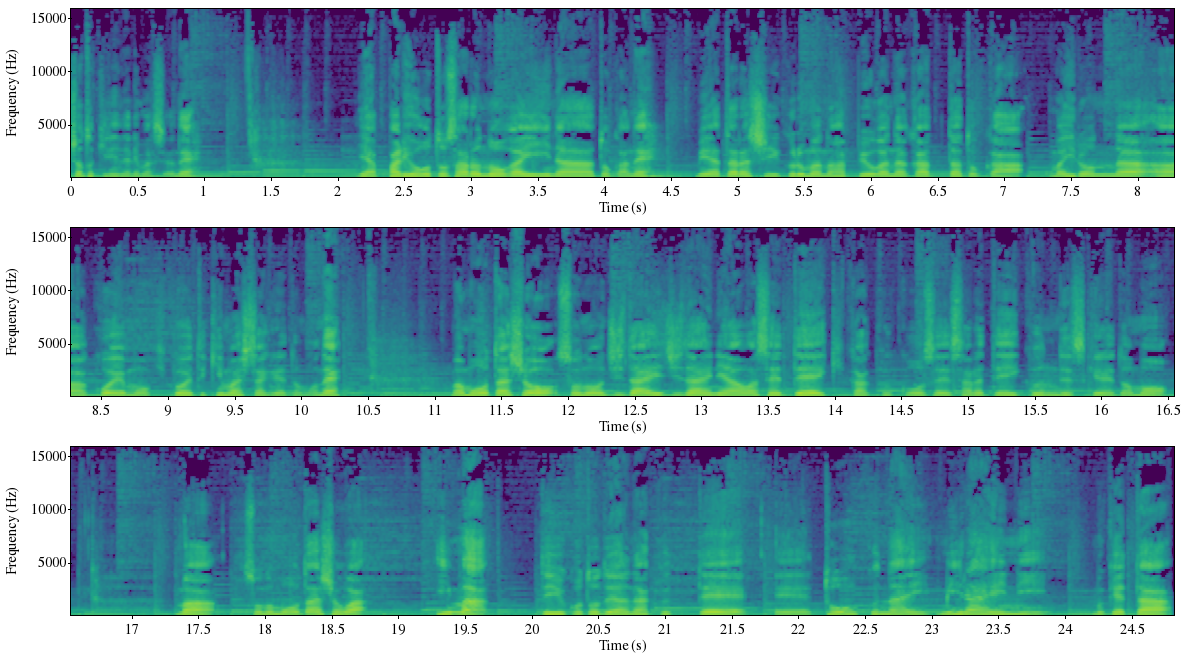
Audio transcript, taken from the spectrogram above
ちょっと気になりますよね。やっぱりオートサロンの方がいいなとかね目新しい車の発表がなかったとか、まあ、いろんな声も聞こえてきましたけれどもね、まあ、モーターショーその時代時代に合わせて企画構成されていくんですけれどもまあそのモーターショーは今っていうことではなくて、えー遠くない未来に向けた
